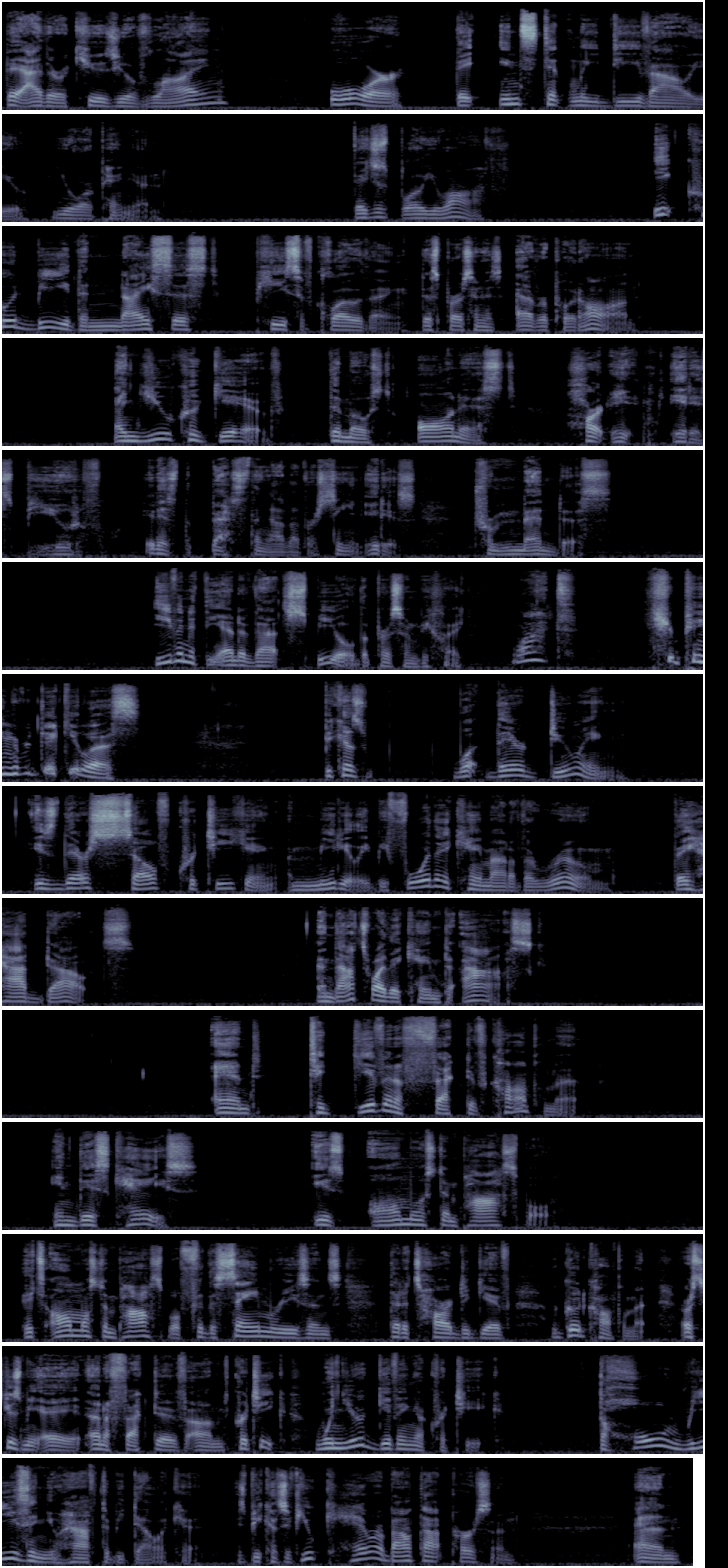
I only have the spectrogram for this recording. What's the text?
they either accuse you of lying or they instantly devalue your opinion. They just blow you off. It could be the nicest piece of clothing this person has ever put on. And you could give the most honest heart. It, it is beautiful. It is the best thing I've ever seen. It is tremendous. Even at the end of that spiel, the person would be like, What? You're being ridiculous. Because what they're doing is they're self critiquing immediately. Before they came out of the room, they had doubts. And that's why they came to ask. And to give an effective compliment in this case is almost impossible. It's almost impossible for the same reasons that it's hard to give a good compliment, or excuse me, a, an effective um, critique. When you're giving a critique, the whole reason you have to be delicate is because if you care about that person and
